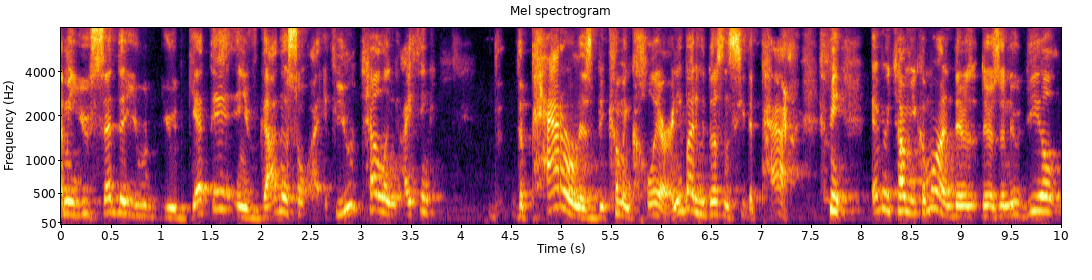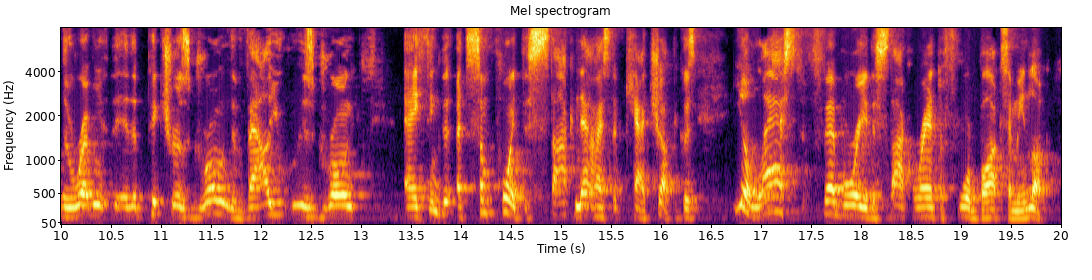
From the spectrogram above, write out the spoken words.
I mean, you said that you you'd get there, and you've gotten there. So, if you're telling, I think the pattern is becoming clear. Anybody who doesn't see the pattern, I mean, every time you come on, there's there's a new deal. The revenue, the, the picture is growing, the value is growing. I think that at some point the stock now has to catch up because you know last February the stock ran to four bucks. I mean, look,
